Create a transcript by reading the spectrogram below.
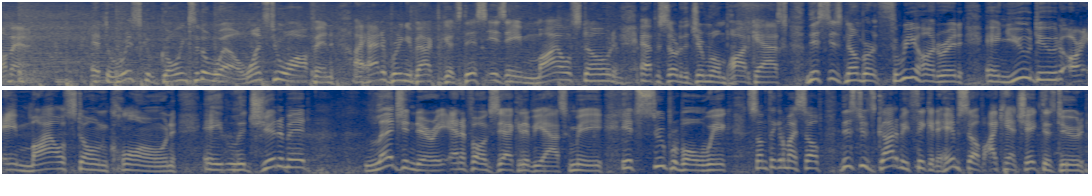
My man, at the risk of going to the well once too often, I had to bring you back because this is a milestone episode of the Jim Rome podcast. This is number 300, and you, dude, are a milestone clone, a legitimate legendary NFL executive, you ask me. It's Super Bowl week. So I'm thinking to myself, this dude's got to be thinking to himself, I can't shake this dude.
